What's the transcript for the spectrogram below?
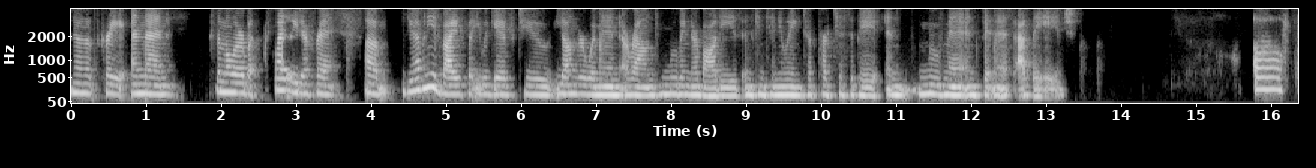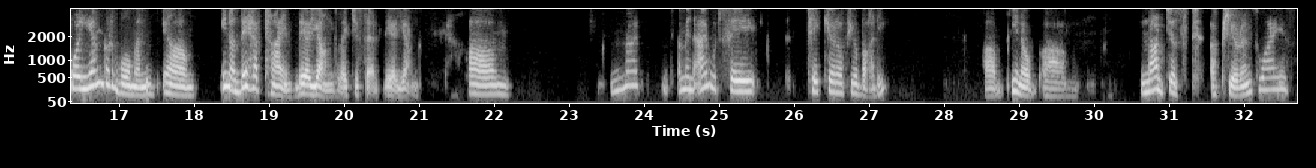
No that's great. And then similar but slightly different um, do you have any advice that you would give to younger women around moving their bodies and continuing to participate in movement and fitness as they age uh, for younger women, um, you know, they have time. They are young, like you said, they are young. Um, not, I mean, I would say take care of your body. Um, you know, um, not just appearance wise,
